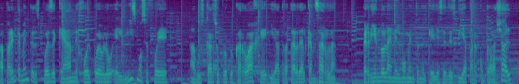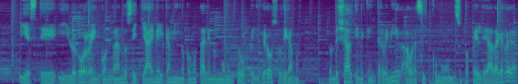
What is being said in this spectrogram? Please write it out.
aparentemente después de que Anne dejó el pueblo, él mismo se fue a buscar su propio carruaje y a tratar de alcanzarla, perdiéndola en el momento en el que ella se desvía para comprar a Shal y este y luego reencontrándose ya en el camino como tal en un momento peligroso, digamos, donde Shal tiene que intervenir, ahora sí como en su papel de hada guerrera.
